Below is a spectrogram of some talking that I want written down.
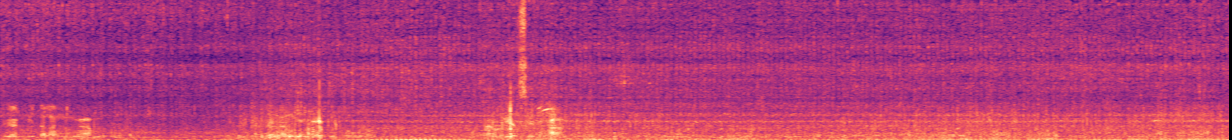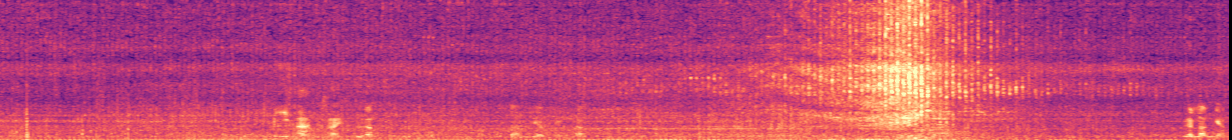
เรือนมีตารางงามๆตารางใหญ่ๆโตๆเนาะตามเรียบเส้นทางมีอ่างคลายเครื่องตามเรียบเองครับเพื่อนลังยัง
